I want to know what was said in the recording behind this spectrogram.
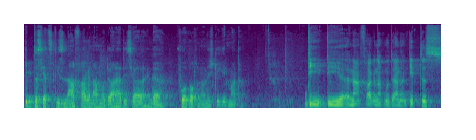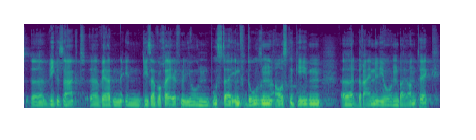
gibt es jetzt diese Nachfrage nach Moderna, die es ja in der Vorwoche noch nicht gegeben hatte? Die, die, äh, Nachfrage nach Moderna gibt es. Äh, wie gesagt, werden in dieser Woche 11 Millionen Booster-Impfdosen ausgegeben, 3 Millionen BioNTech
